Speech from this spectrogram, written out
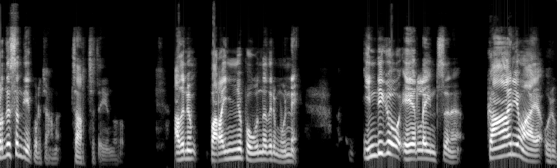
പ്രതിസന്ധിയെക്കുറിച്ചാണ് ചർച്ച ചെയ്യുന്നത്. അതിനും പറഞ്ഞു പോകുന്നതിന് മുന്നേ ഇൻഡിഗോ എയർലൈൻസിന് കാര്യമായ ഒരു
